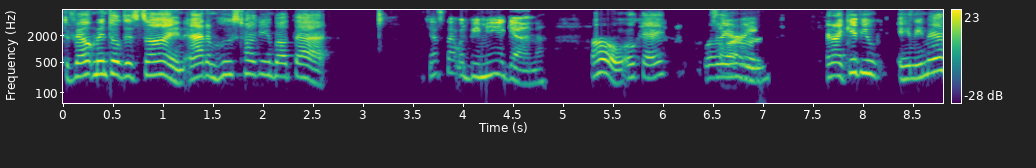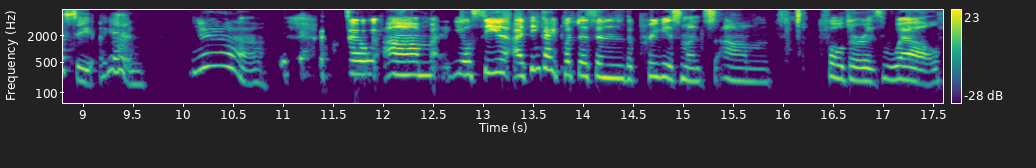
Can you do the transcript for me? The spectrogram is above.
developmental design. Adam, who's talking about that? Guess that would be me again. Oh, okay. Well, Sorry. And I give you Amy Massey again. Yeah. So um, you'll see, I think I put this in the previous month's um, folder as well.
